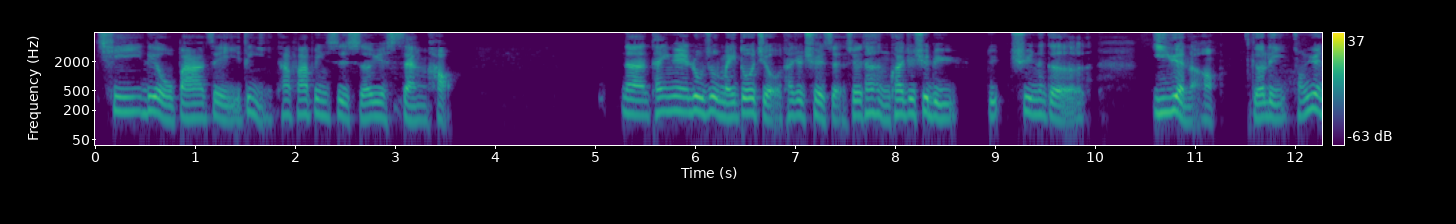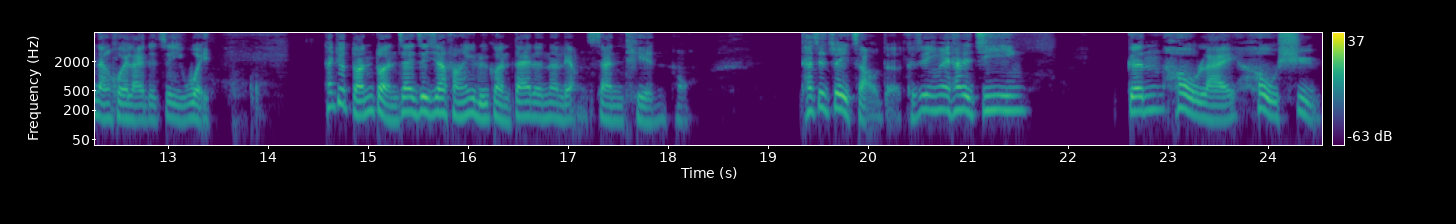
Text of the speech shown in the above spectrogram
七六八这一例，他发病是十二月三号。那他因为入住没多久他就确诊，所以他很快就去旅旅去那个医院了哦，隔离。从越南回来的这一位，他就短短在这家防疫旅馆待了那两三天哦，他是最早的，可是因为他的基因。跟后来后续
